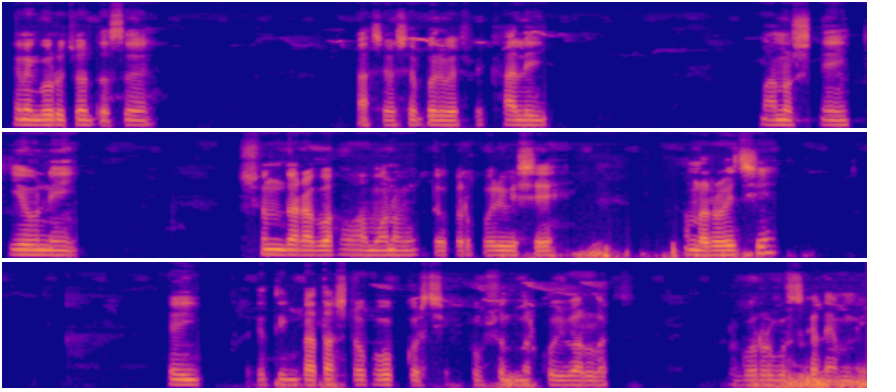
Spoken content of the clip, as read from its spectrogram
এখানে গরু চলতেছে আশেপাশে পরিবেশ খালি। মানুষ নেই, কেউ নেই। সুন্দর আবহাওয়া, মনোমুগ্ধকর পরিবেশে আমরা রয়েছি। এই প্রাকৃতিক বাতাসটা উপভোগ করছি, খুব সুন্দর, খুবই ভালো লাগছে। গরুর গুছ খেলে এমনি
